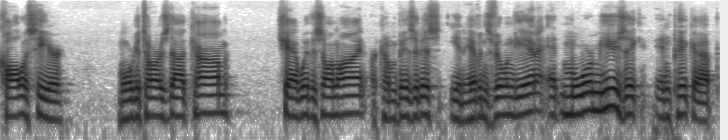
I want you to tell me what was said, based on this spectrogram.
Call us here, moreguitars.com, chat with us online, or come visit us in Evansville, Indiana at More Music and pick up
